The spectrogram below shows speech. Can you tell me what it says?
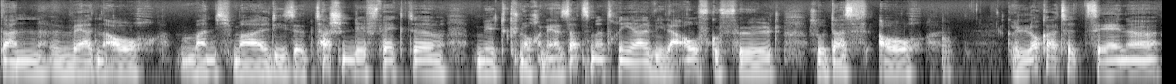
Dann werden auch manchmal diese Taschendefekte mit Knochenersatzmaterial wieder aufgefüllt, sodass auch gelockerte Zähne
